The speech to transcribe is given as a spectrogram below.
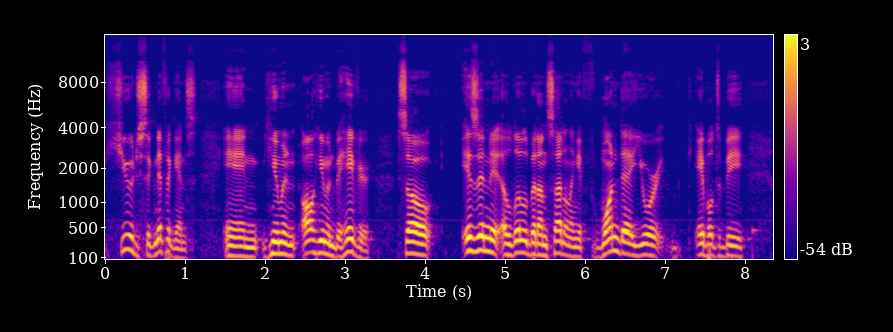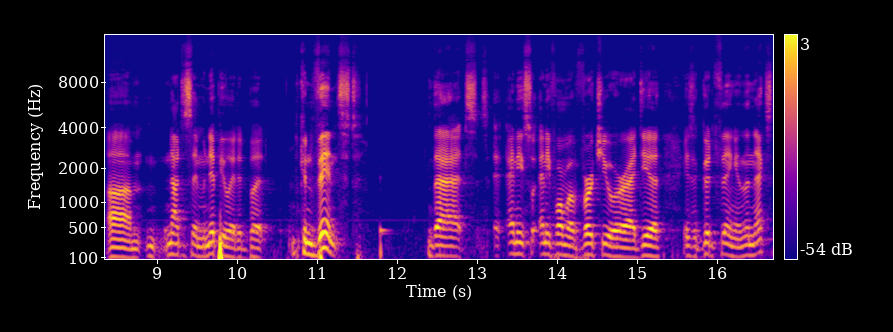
huge significance in human all human behavior so isn't it a little bit unsettling if one day you were able to be um, not to say manipulated but convinced that any any form of virtue or idea is a good thing, and the next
